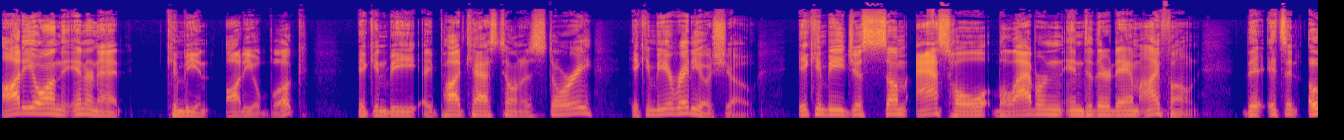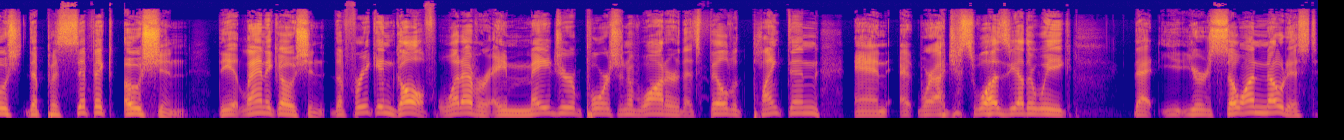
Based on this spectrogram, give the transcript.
Audio on the internet can be an audio book, it can be a podcast telling a story. It can be a radio show. It can be just some asshole blabbering into their damn iPhone. It's an ocean, the Pacific Ocean, the Atlantic Ocean, the freaking Gulf, whatever, a major portion of water that's filled with plankton. And uh, where I just was the other week, that you're so unnoticed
